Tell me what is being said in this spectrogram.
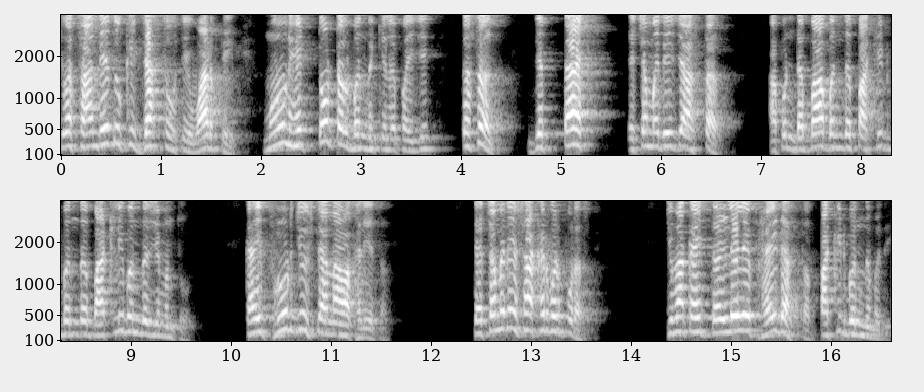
किंवा सांधेदुखी जास्त होते वाढते. म्हणून हे टोटल बंद केलं पाहिजे. तसंच जे पॅक याच्यामध्ये जे असतात आपण डब्बा बंद पाकिट बंद बाटली बंद जे म्हणतो काही फ्रूट ज्यूस त्या नावाखाली येतात. त्याच्यामध्ये साखर भरपूर असते. किंवा काही तळलेले फ्राईड असतात पाकिट बंदमध्ये.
